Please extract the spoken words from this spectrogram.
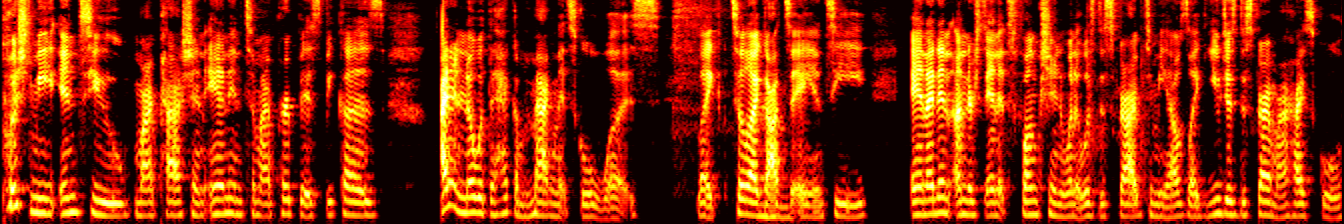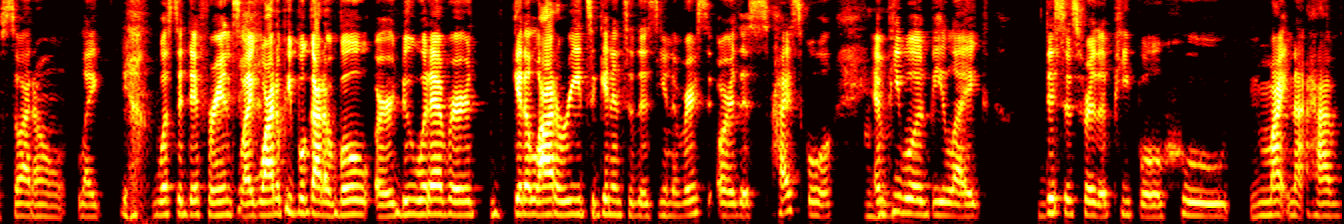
pushed me into my passion and into my purpose because I didn't know what the heck a magnet school was like till I got Mhm. to A&T and I didn't understand its function when it was described to me. I was like, you just described my high school, so I don't like Yeah. what's the difference? Like why do people got to vote or do whatever, get a lottery to get into this university or this high school? and Mhm. people would be like this is for the people who might not have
